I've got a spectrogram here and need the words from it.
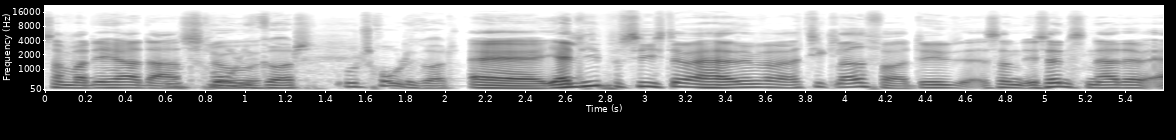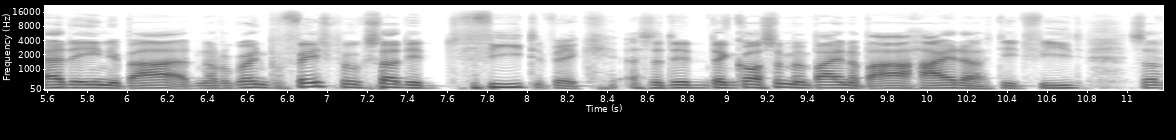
som var det her, der slog... utrolig godt. Utrolig godt. Uh, ja, lige præcis. Det var jeg, var rigtig glad for. Det, sådan, essensen er det, er det egentlig bare, at når du går ind på Facebook, så er dit feed væk. Altså, det, den går simpelthen bare ind og bare hider dit feed. Så,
